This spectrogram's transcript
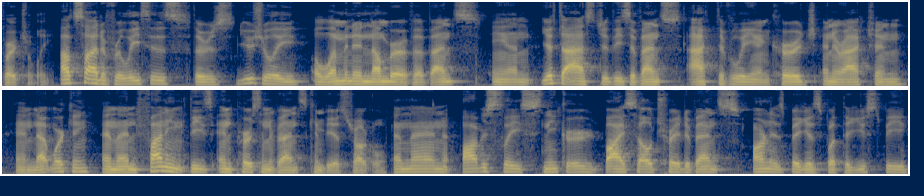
virtually. Outside of releases, there's usually a limited number of events, and you have to ask do these events actively encourage interaction and networking. And then finding these in person events can be a struggle. And then obviously, sneaker buy sell trade events aren't as big as what they used to be.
